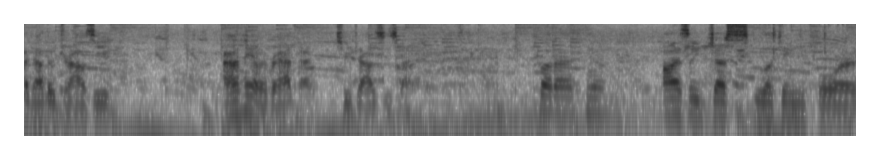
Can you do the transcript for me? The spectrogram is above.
Another Drowzee. I don't think I've ever had that. Two Drowzees back. But, uh, you know, honestly just looking for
